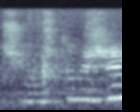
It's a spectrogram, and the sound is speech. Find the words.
Чего ж там жаль?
